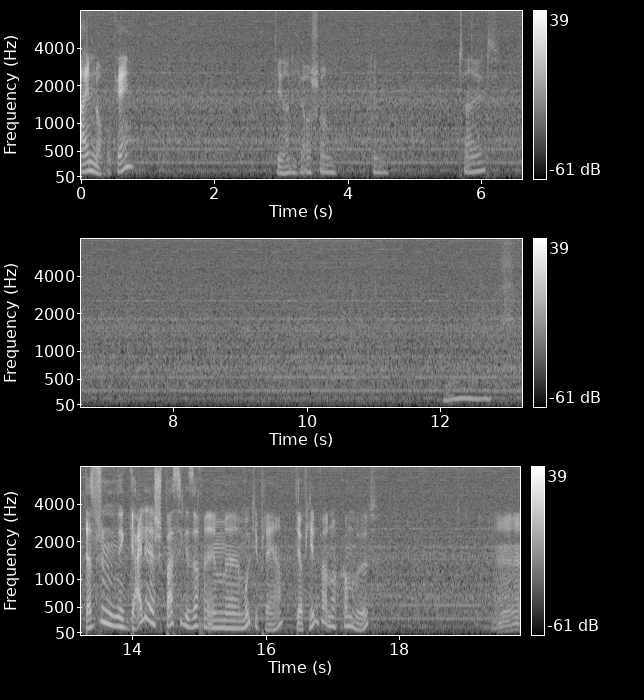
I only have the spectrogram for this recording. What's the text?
Einen noch, okay? Den hatte ich auch schon geteilt. Das ist schon eine geile, spaßige Sache im äh, Multiplayer, die auf jeden Fall noch kommen wird. Äh.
